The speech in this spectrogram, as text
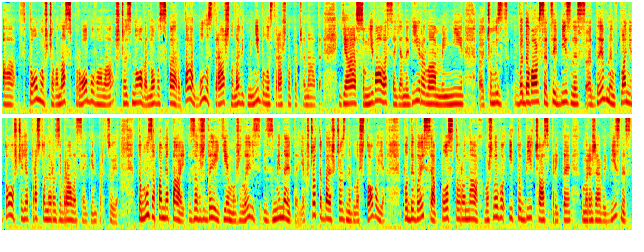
а в тому, що вона спробувала щось нове, нову сферу. Так було страшно, навіть мені було страшно починати. Я сумнівалася, я не вірила. Мені е, чомусь видавався цей бізнес дивним в плані того, що я просто не розібралася, як він працює. Тому запам'ятай, завжди є можливість змінити. Якщо тебе щось не влаштовує, подивися по сторонах. Можливо, і тобі час прийти в мережевий бізнес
